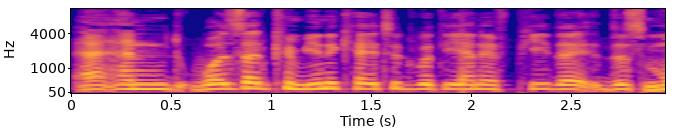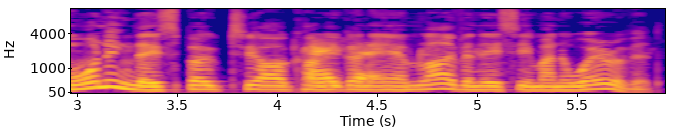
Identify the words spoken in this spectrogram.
And was that communicated with the NFP? They, this morning they spoke to our colleague on AM Live and they seem unaware of it.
